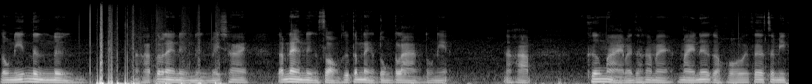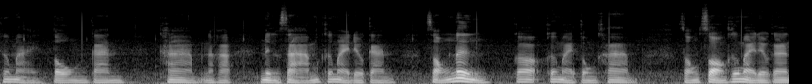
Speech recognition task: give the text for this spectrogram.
ตรงนี้ 1 1นะครับ ตำแหน่ง 1 1 ไม่ใช่ ตำแหน่ง 1 2 คือตำแหน่งตรงกลางตรงนี้นะครับ เครื่องหมายมันจะทำไม minor กับ cofactor จะมีเครื่องหมายตรงกัน ข้ามนะครับ1 3 เครื่องหมายเดียวกัน 2 1 ก็เครื่องหมายตรงข้าม 2 2 เครื่องหมายเดียวกัน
